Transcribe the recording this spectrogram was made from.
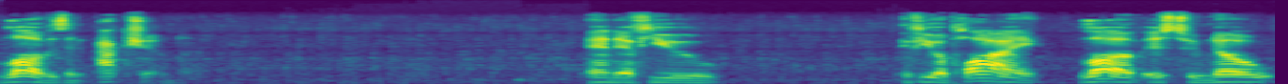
Love is an action. And if you if you apply love is to know,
